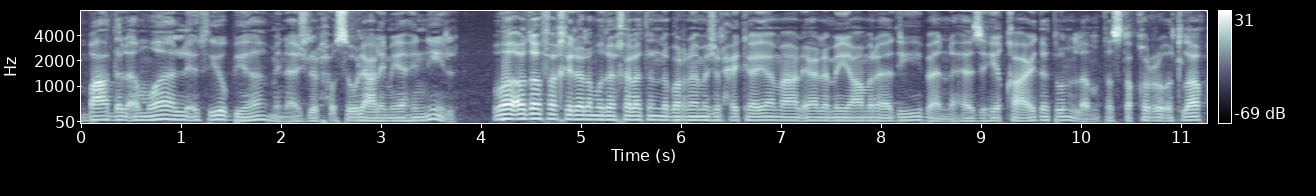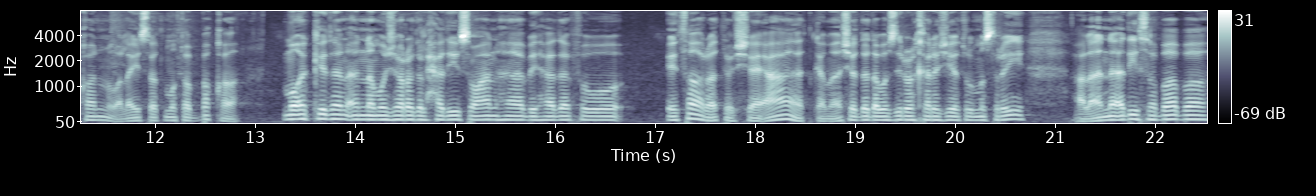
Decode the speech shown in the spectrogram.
بعض الأموال لإثيوبيا من أجل الحصول على مياه النيل. وأضاف خلال مداخلة لبرنامج الحكاية مع الإعلامي عمرو أديب أن هذه قاعدة لم تستقر إطلاقا وليست مطبقة مؤكدا أن مجرد الحديث عنها بهدف إثارة الشائعات كما شدد وزير الخارجية المصري على أن أديس أبابا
